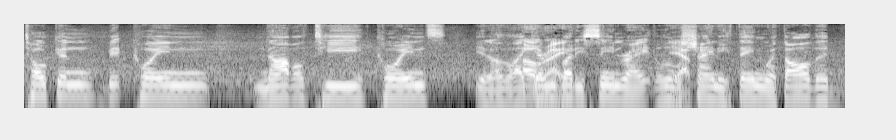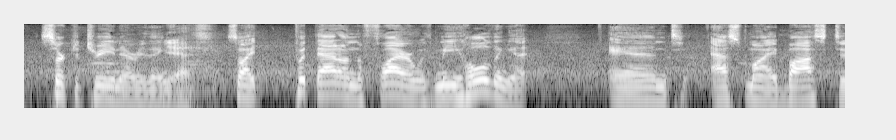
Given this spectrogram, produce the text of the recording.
token Bitcoin novelty coins. You know, like Oh, right. everybody's seen, right? The little Yep. shiny thing with all the circuitry and everything. Yes. So I put that on the flyer with me holding it and asked my boss to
